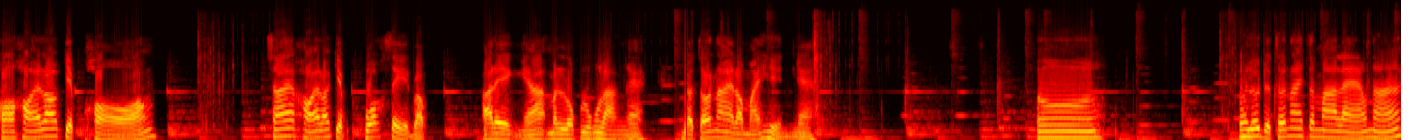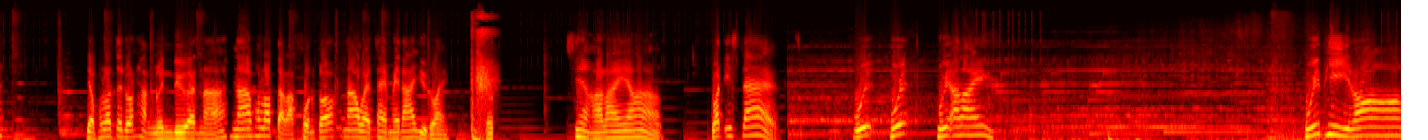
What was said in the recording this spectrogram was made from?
อ๋อเขาให้เราเก็บของ ใช่เขาให้เราเก็บพวกเศษแบบ อะไรอย่างเงี้ย มันลกลุงลังไงเดี๋ยวเจ้านายเรามาเห็นไงเออเออเร็วเดี๋ยวเจ้านายจะมาแล้วนะ เดี๋ยวพวกเราจะโดนหักเงินเดือนนะหน้าพวกเราแต่ละคนก็หน้าไว้ใจไม่ได้อยู่ด้วย เสียงอะไรอะ What is that หุยหุยหุยอะไร หุยผีหลอก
